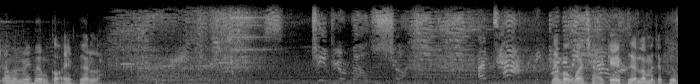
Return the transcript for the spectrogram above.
เอ้ามันไม่เพิ่มเกาะให้เพื่อนเหรอ Keep your mouth shut! Attack! the นายบอกว่า enemy ใช้ใกล้เพื่อนแล้วมันจะเพิ่ม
